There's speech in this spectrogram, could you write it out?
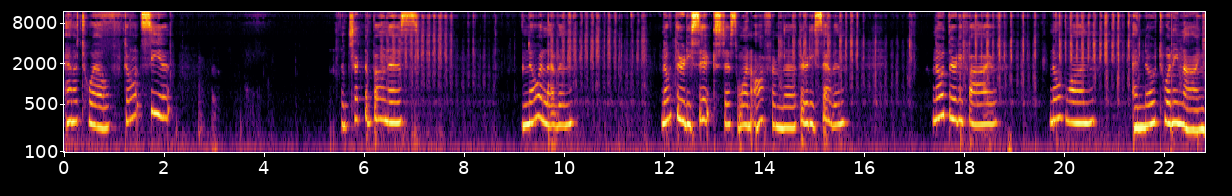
and a 12. Don't see it. And check the bonus. No 11. No 36, just one off from the 37. No 35. No 1. And no 29.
